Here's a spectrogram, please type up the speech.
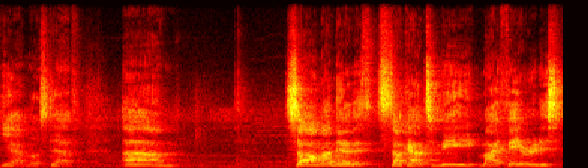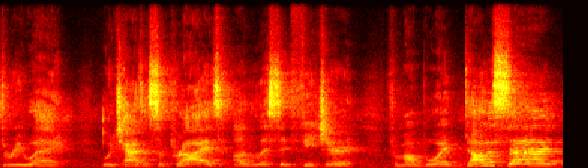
yeah, most def. Um, song on there that stuck out to me, my favorite is Three Way, which has a surprise unlisted feature from my boy Dolla Sign,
